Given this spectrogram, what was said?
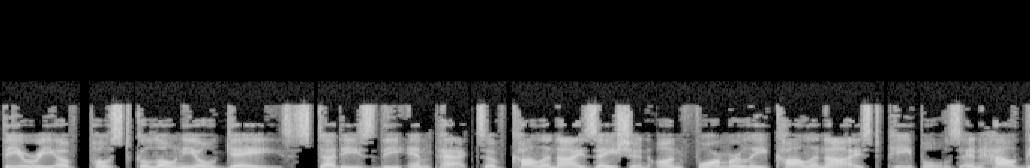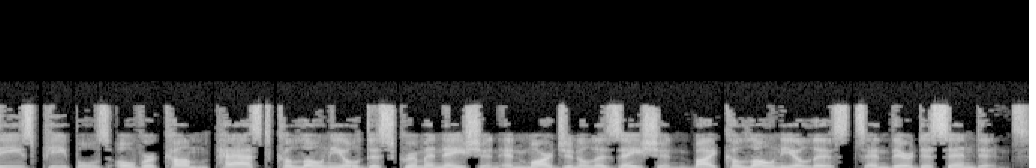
theory of postcolonial gaze studies the impacts of colonization on formerly colonized peoples and how these peoples overcome past colonial discrimination and marginalization by colonialists and their descendants.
